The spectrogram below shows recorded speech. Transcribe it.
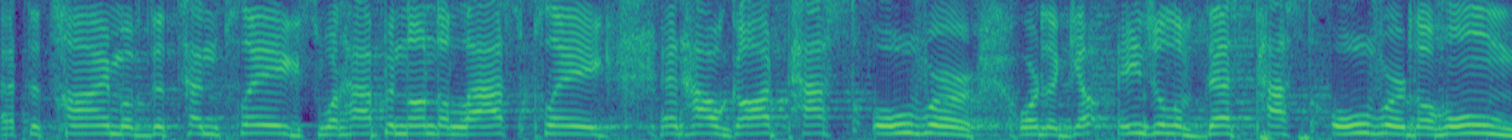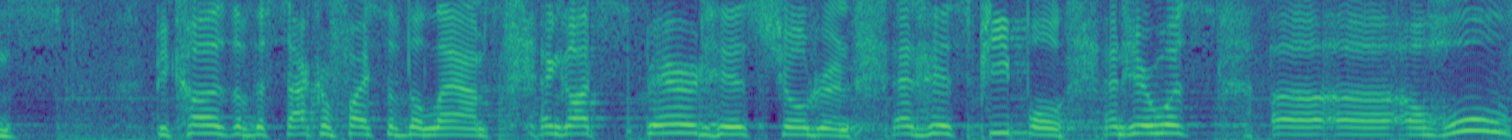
at the time of the 10 plagues, what happened on the last plague, and how God passed over, or the angel of death passed over the homes because of the sacrifice of the lambs. And God spared his children and his people. And here was a, a, a whole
